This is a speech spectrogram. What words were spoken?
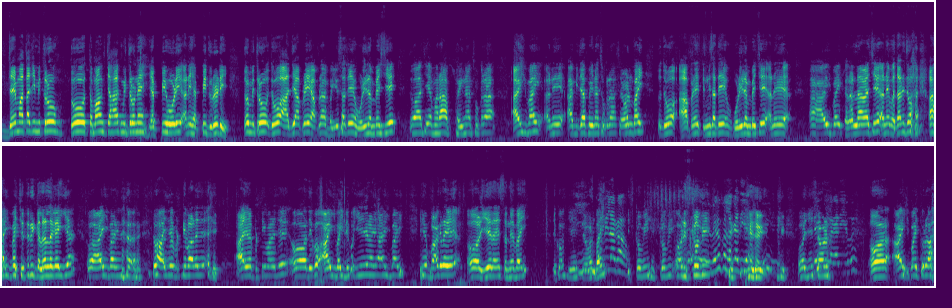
જય માતાજી મિત્રો તો તમામ ચાહક મિત્રોને હેપ્પી હોળી અને હેપ્પી ધુળેટી તો મિત્રો જો આજે આપણે આપણા ભાઈઓ સાથે હોળી રમીએ છીએ તો આ છે અમારા ફઈના છોકરા આયુષભાઈ અને આ બીજા ફઈના છોકરા શ્રવણભાઈ તો જો આપણે તેમની સાથે હોળી રમીએ છીએ અને આ આયુષભાઈ કલર લાવે છે અને બધાને જો આયુષભાઈ છત્રી કલર લગાઈ ગયા તો આયુષભાઈ તો આયુષભાઈ પટ્ટી મારે છે आयुष पट्टी मारे थे और देखो आयुष भाई देखो ये रहे आयुष भाई ये भाग रहे हैं और ये रहे सने भाई देखो ये श्रवण भाई इसको भी इसको भी और इसको भी। मेरे को लगा दिया। और ये श्रवण और आयुष भाई थोड़ा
